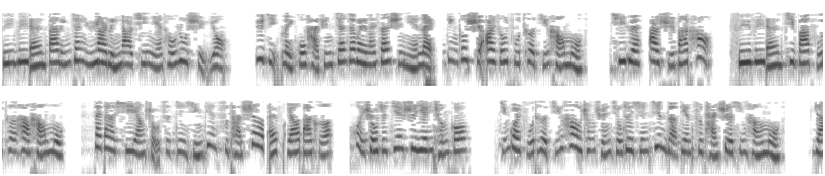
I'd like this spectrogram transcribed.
CVN 八零将于二零二七年投入使用。预计美国海军将在未来三十年内订购十二艘福特级航母。七月二十八号，CVN 七八福特号航母在大西洋首次进行电磁弹射 F 幺八核回收之间试验成功。尽管福特级号称全球最先进的电磁弹射型航母，然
